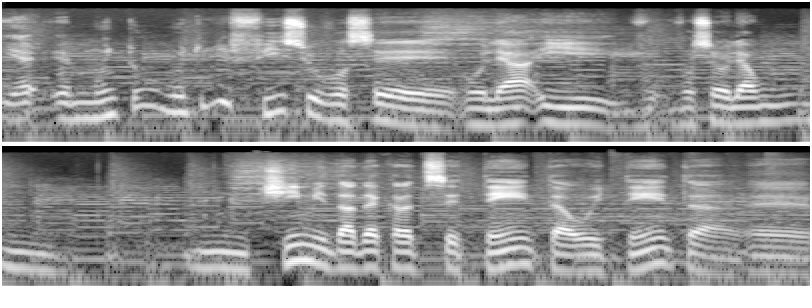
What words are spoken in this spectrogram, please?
e é, é muito, muito difícil você olhar e vo- você olhar um, um- um time da década de 70, 80, é,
